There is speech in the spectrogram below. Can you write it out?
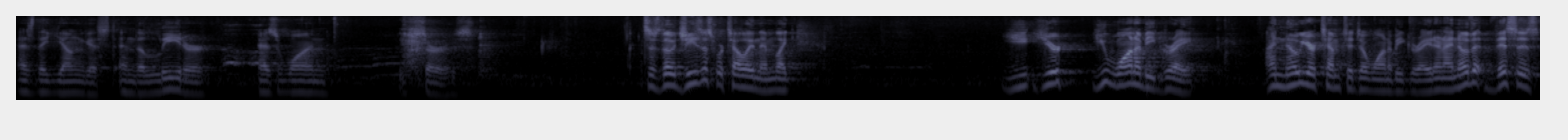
as the youngest, and the leader as one who serves. It's as though Jesus were telling them, like, you, you're, you want to be great. I know you're tempted to want to be great, and I know that this is,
